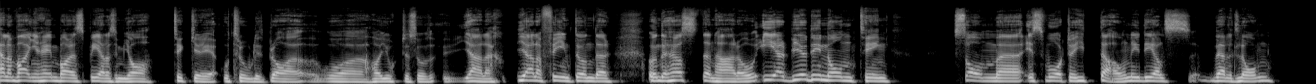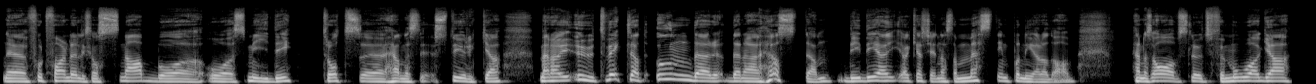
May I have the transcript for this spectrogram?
Ellen Wangerheim bara en spelare som jag tycker är otroligt bra och har gjort det så jävla, jävla fint under, under hösten här och erbjuder någonting som eh, är svårt att hitta. Hon är dels väldigt lång, eh, fortfarande liksom snabb och, och smidig trots eh, hennes styrka. Men har ju utvecklat under den här hösten. Det är det jag kanske är nästan mest imponerad av. Hennes avslutsförmåga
